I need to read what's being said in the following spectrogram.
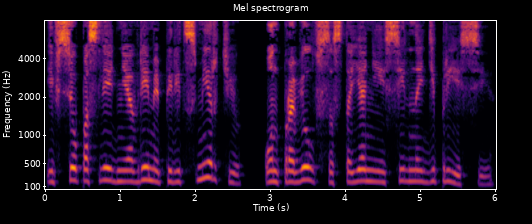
и все последнее время перед смертью он провел в состоянии сильной депрессии.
